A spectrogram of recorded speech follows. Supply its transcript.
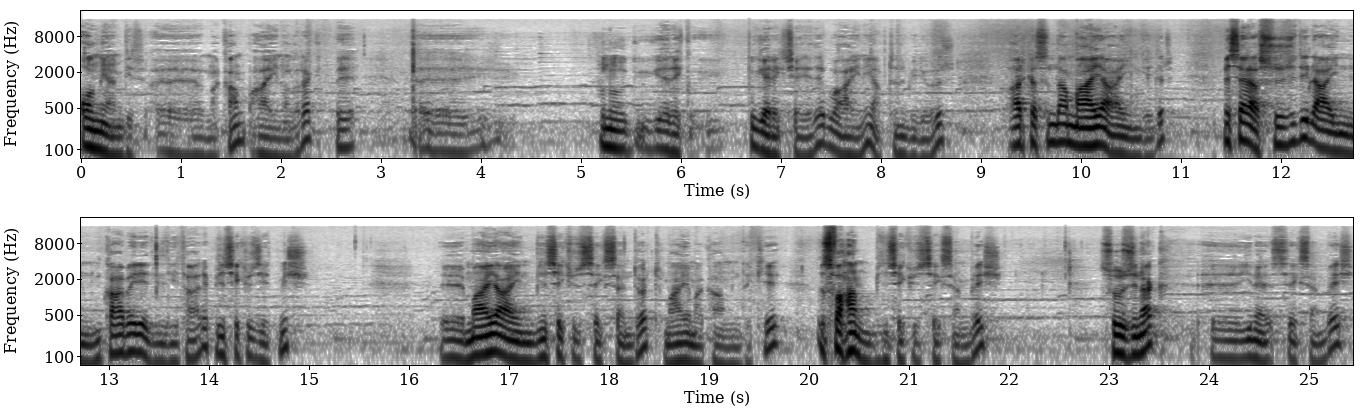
olmayan bir e, makam ayin olarak ve e, bunu gerek bu gerekçeyle de bu ayini yaptığını biliyoruz. Arkasından Maya ayin gelir. Mesela Suzdil ayininin mukabele edildiği tarih 1870. E, Maya ayin 1884 Maya makamındaki. İsfahan 1885. Suzinak e, yine 85.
